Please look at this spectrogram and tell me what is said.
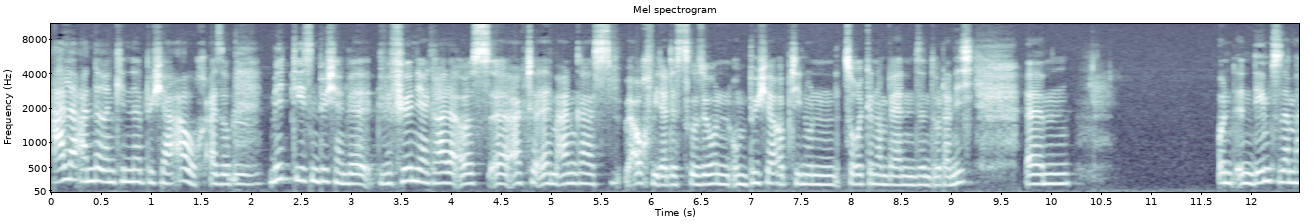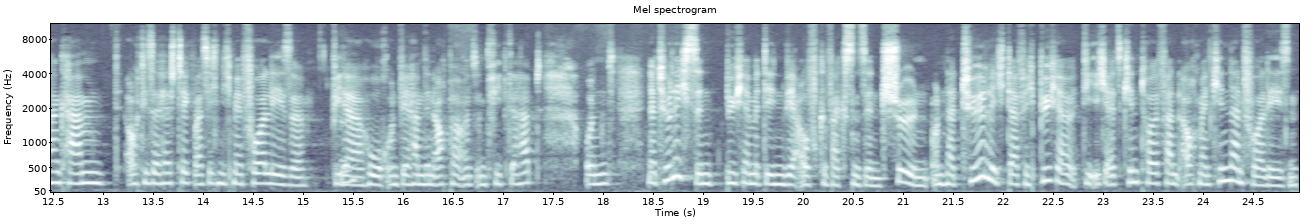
alle anderen Kinderbücher auch. Also mhm. mit diesen Büchern, wir, wir führen ja gerade aus äh, aktuellem Anlass auch wieder Diskussionen um Bücher, ob die nun zurückgenommen werden sind oder nicht. Ähm, und in dem Zusammenhang kam auch dieser Hashtag, was ich nicht mehr vorlese, wieder mhm. hoch. Und wir haben den auch bei uns im Feed gehabt. Und natürlich sind Bücher, mit denen wir aufgewachsen sind, schön. Und natürlich darf ich Bücher, die ich als Kind toll fand, auch meinen Kindern vorlesen.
